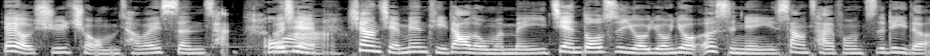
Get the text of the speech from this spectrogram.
要有需求我们才会生产。而且像前面提到的，我们每一件都是由拥有二十年以上裁缝资历的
